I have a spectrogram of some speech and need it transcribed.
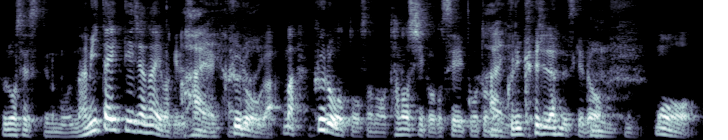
プロセスっていうのも並大抵じゃないわけですね。はいはいはい苦労が。まあ、苦労とその楽しいこと、成功とのはい繰り返しなんですけど、うんもう、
